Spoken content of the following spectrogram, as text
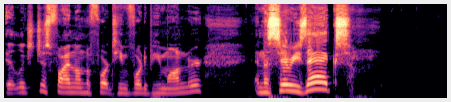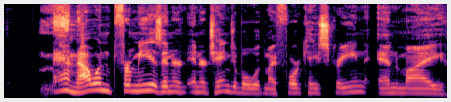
it looks just fine on the 1440p monitor. And the Series X, man, that one for me is inter- interchangeable with my 4K screen and my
